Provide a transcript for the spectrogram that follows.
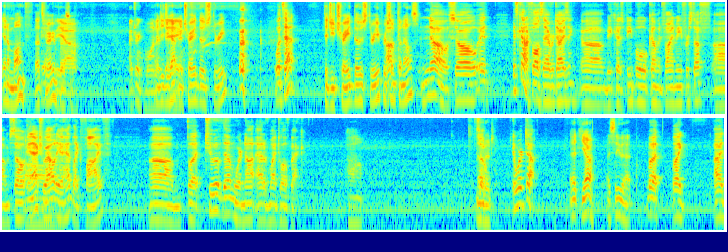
In a month, that's Yeah. very impressive. Yeah. I drink one And a did day. you happen to trade those three? What's that? Did you trade those three for Uh, something else? No. So it it's kind of false advertising uh, because people come and find me for stuff. Um, so in actuality, I had like five, um, but two of them were not out of my 12 pack. Oh, So noted. it worked out. It, yeah, I see that. But like, I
